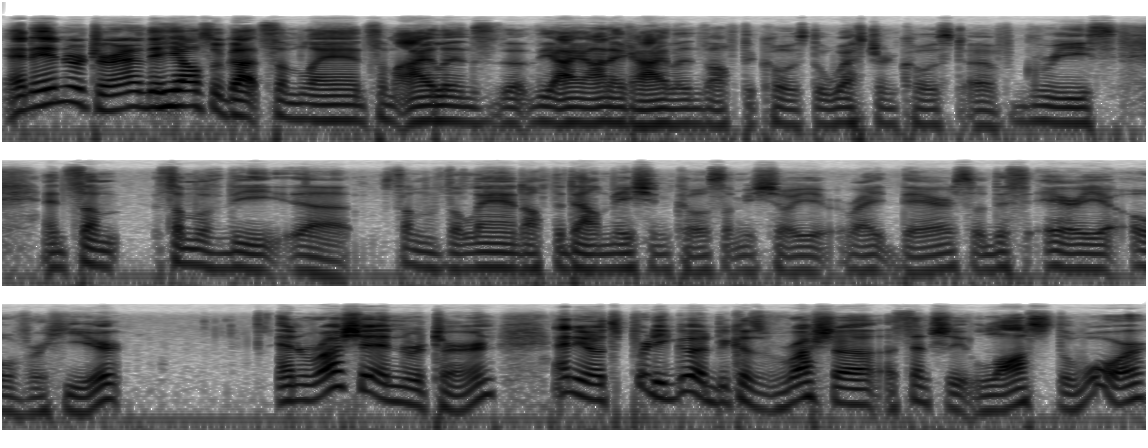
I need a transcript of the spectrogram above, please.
And in return, he also got some land, some islands, the, the, Ionic Islands off the coast, the western coast of Greece, and some some of the uh, some of the land off the Dalmatian coast. Let me show you right there. So this area over here. And Russia, in return, and you know, it's pretty good because Russia essentially lost the war,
